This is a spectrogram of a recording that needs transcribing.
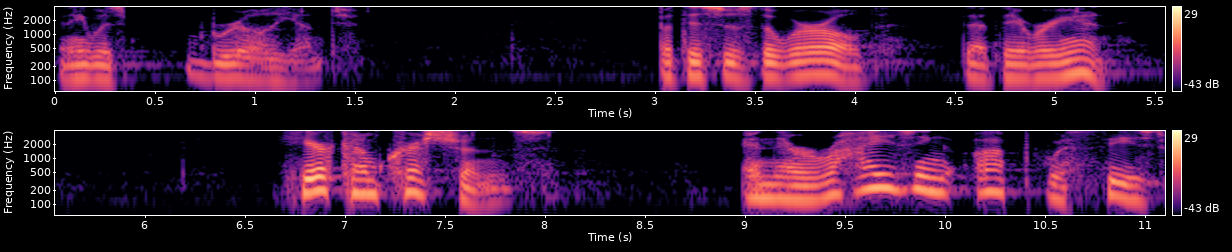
And he was brilliant. But this is the world that they were in. Here come Christians, and they're rising up with these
